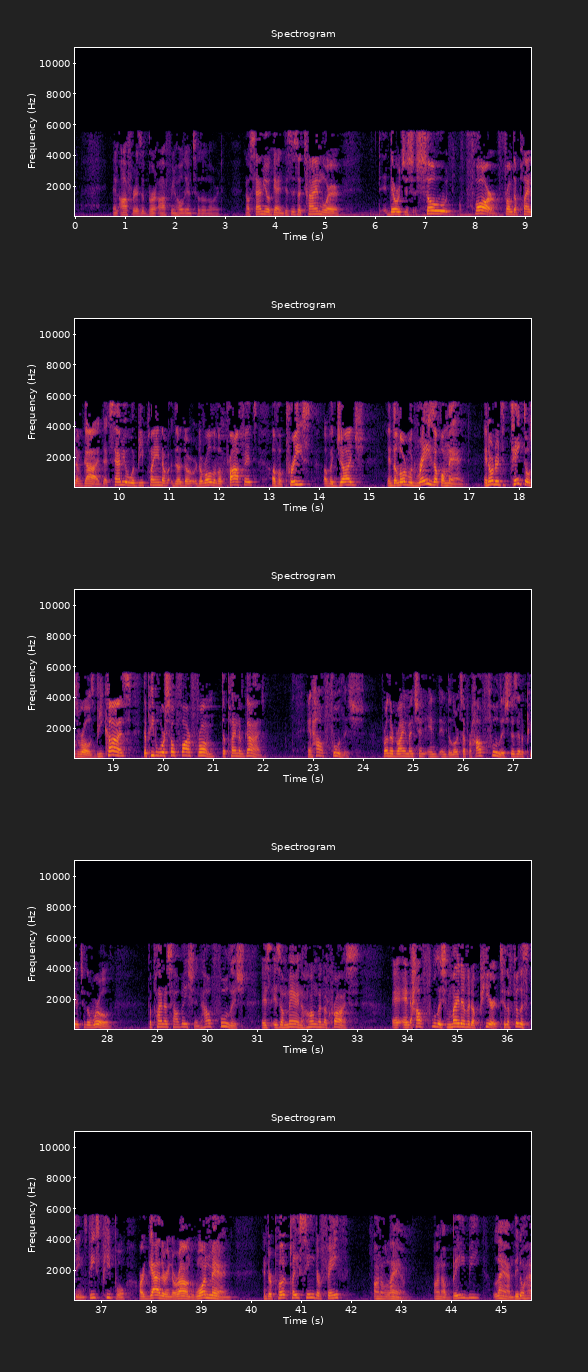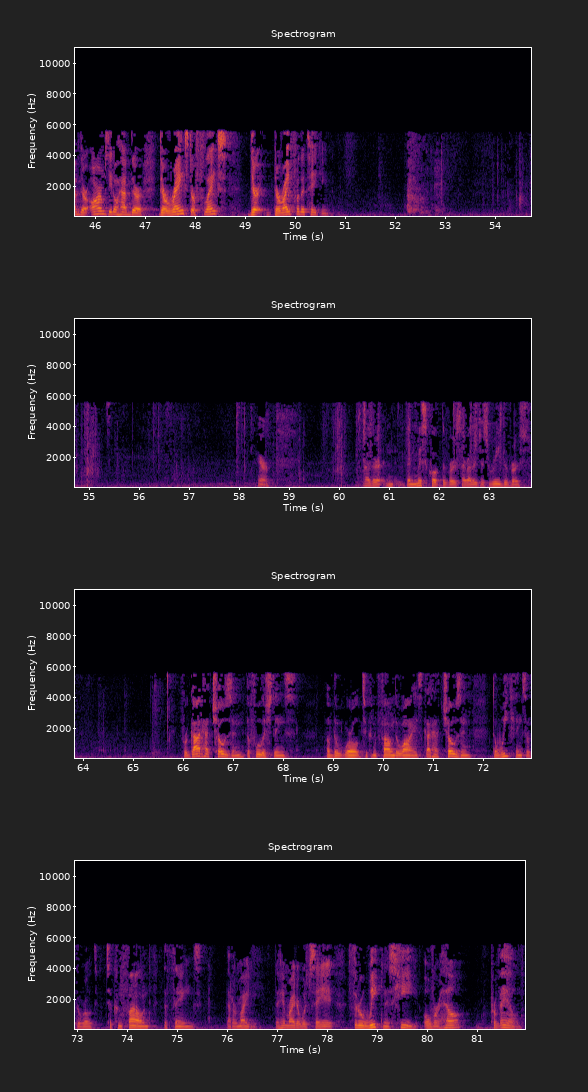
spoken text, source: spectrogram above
and offer it as a burnt offering holy unto the Lord. Now, Samuel, again, this is a time where they were just so far from the plan of God that Samuel would be playing the, the, the role of a prophet, of a priest, of a judge, and the Lord would raise up a man in order to take those roles because the people were so far from the plan of God. And how foolish, Brother Brian mentioned in, in the Lord's Supper, how foolish does it appear to the world, the plan of salvation? How foolish is, is a man hung on a cross? And, how foolish might have it appeared to the Philistines? These people are gathering around one man and they're placing their faith on a lamb, on a baby lamb. They don't have their arms, they don't have their, their ranks, their flanks. They're, they're right for the taking. Here. Rather than misquote the verse, I rather just read the verse. For God hath chosen the foolish things of the world to confound the wise. God hath chosen the weak things of the world to confound the things that are mighty. The hymn writer would say, through weakness he over hell prevailed.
